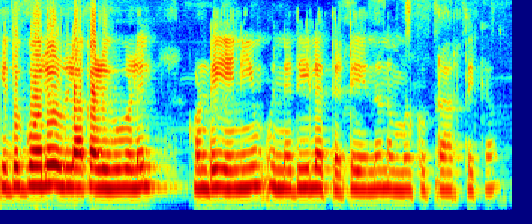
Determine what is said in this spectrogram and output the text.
ഇതുപോലെയുള്ള കഴിവുകളിൽ കൊണ്ട് ഇനിയും ഉന്നതിയിലെത്തട്ടെ എന്ന് നമ്മൾക്ക് പ്രാർത്ഥിക്കാം.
